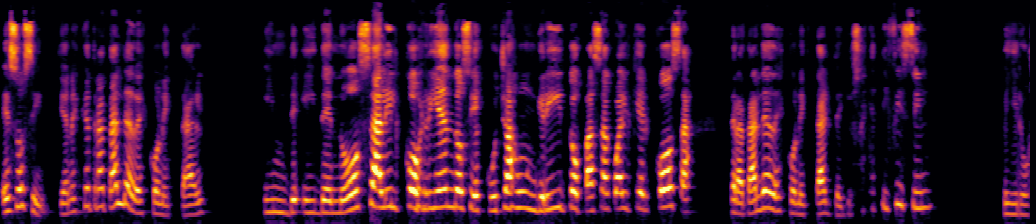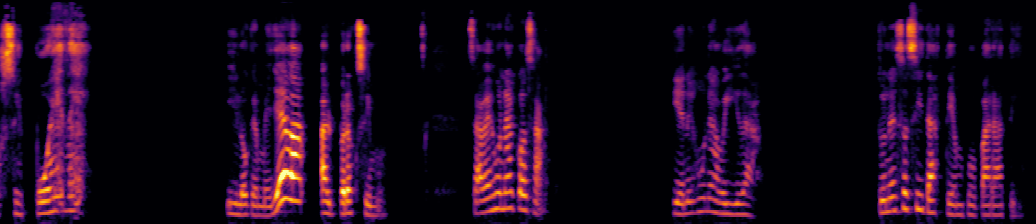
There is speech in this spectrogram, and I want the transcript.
Eso sí, tienes que tratar de desconectar y de, no salir corriendo si escuchas un grito, pasa cualquier cosa, tratar de desconectarte. Yo sé que es difícil, pero se puede. Y lo que me lleva al próximo. ¿Sabes una cosa? Tienes una vida. Tú necesitas tiempo para ti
